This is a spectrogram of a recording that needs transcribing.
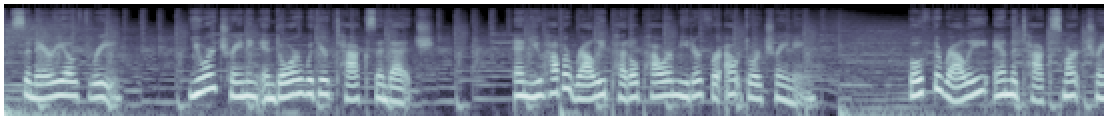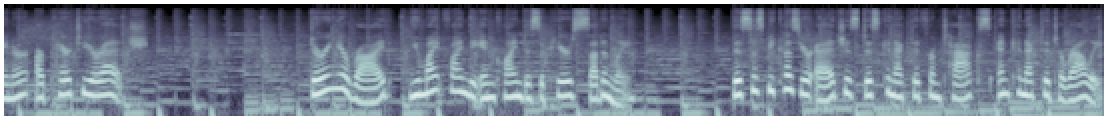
Scenario 3. You are training indoor with your Tacx and Edge. And you have a Rally pedal power meter for outdoor training. Both the Rally and the Tacx Smart Trainer are paired to your edge. During your ride, you might find the incline disappears suddenly. This is because your edge is disconnected from Tacx and connected to Rally.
